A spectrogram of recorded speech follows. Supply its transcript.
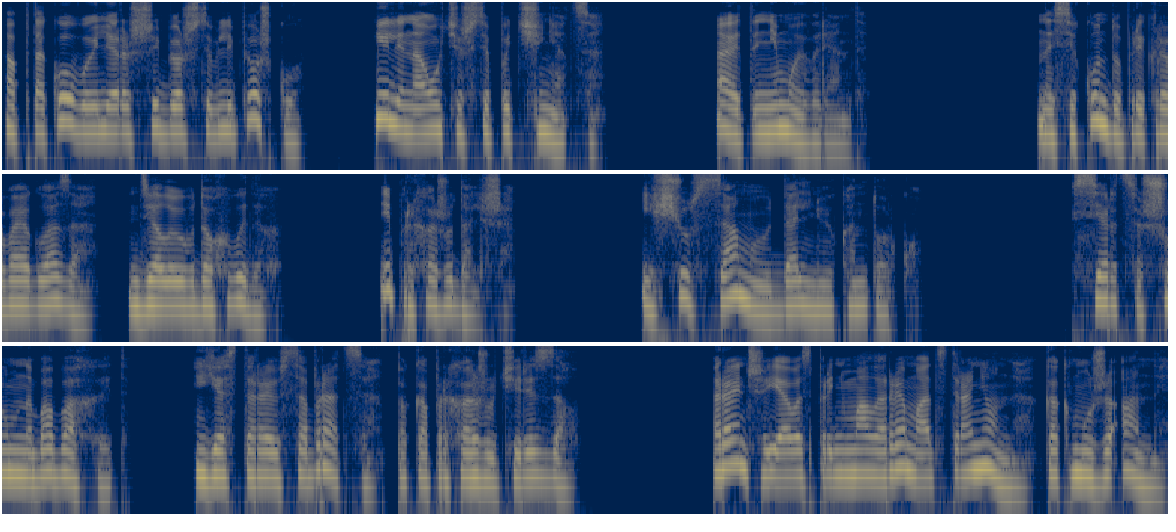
Об такого или расшибешься в лепешку, или научишься подчиняться. А это не мой вариант. На секунду прикрываю глаза, делаю вдох-выдох и прохожу дальше. Ищу самую дальнюю конторку. Сердце шумно бабахает, я стараюсь собраться, пока прохожу через зал. Раньше я воспринимала Рема отстраненно, как мужа Анны.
